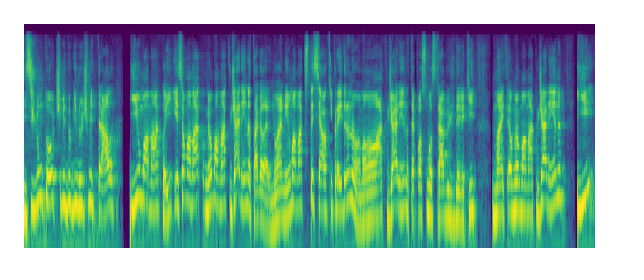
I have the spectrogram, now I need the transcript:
E se juntou o time do Gnut Mitrala e o Mamaco aí. Esse é o Mamaco, meu Mamaco de arena, tá, galera? Não é nenhum Mamaco especial aqui pra Hydra, não. É um Mamaco de arena. Até posso mostrar o vídeo dele aqui. Mas é o meu Mamaco de arena. E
